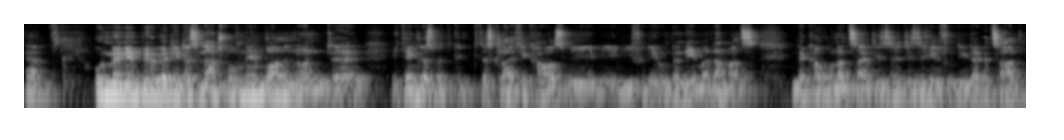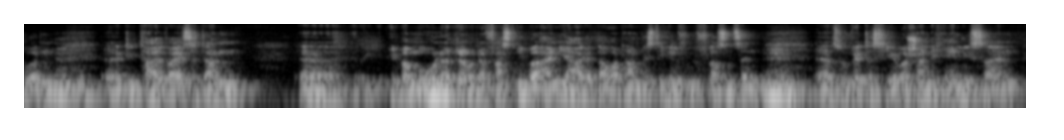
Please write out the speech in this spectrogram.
äh, ja. Unmengen Bürger, die das in Anspruch nehmen wollen und äh, ich denke, das wird das gleiche Chaos wie, wie, wie für die Unternehmer damals in der Corona-Zeit diese, diese Hilfen, die da gezahlt wurden, mhm. äh, die teilweise dann äh, über Monate oder fast über ein Jahr gedauert haben, bis die Hilfen geflossen sind. Mhm. Äh, so wird das hier wahrscheinlich ähnlich sein.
